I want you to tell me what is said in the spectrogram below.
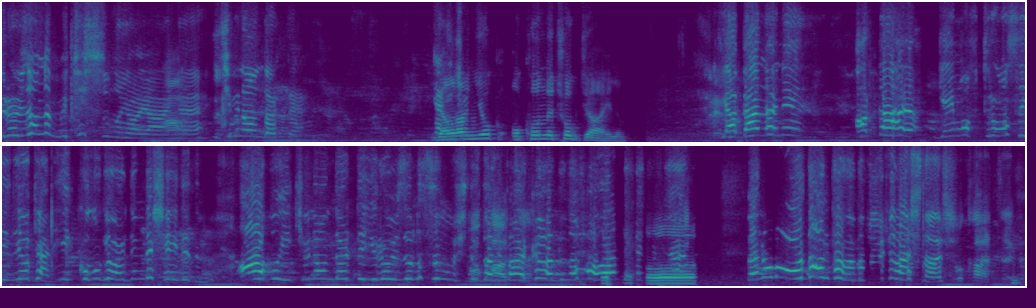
Eurovision'da müthiş sunuyor yani 2014'te. Yani Yalan yok o konuda çok cahilim. Ya ben hani hatta Game of Thrones'u izliyorken ilk konu gördüğümde de şey dedim. Aa bu 2014'te Eurovision'u sunmuştu Danimarka adına falan. Ben onu oradan tanıdım arkadaşlar. Yok artık.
